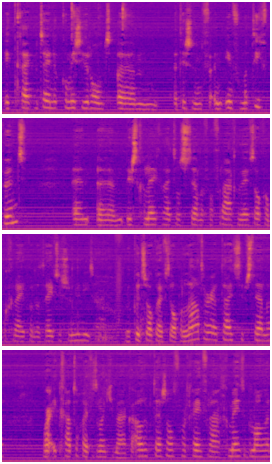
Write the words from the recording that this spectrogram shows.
Ik kijk meteen de commissie rond. Um, het is een, een, informatief punt. En um, er is de gelegenheid tot stellen van vragen. U heeft ook al begrepen, dat heeft u ze nu niet. We kunt ze ook even op een later uh, tijdstip stellen. Maar ik ga toch even het rondje maken. Oude Partij Zandvoort, geen vragen. Gemeentebelangen,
